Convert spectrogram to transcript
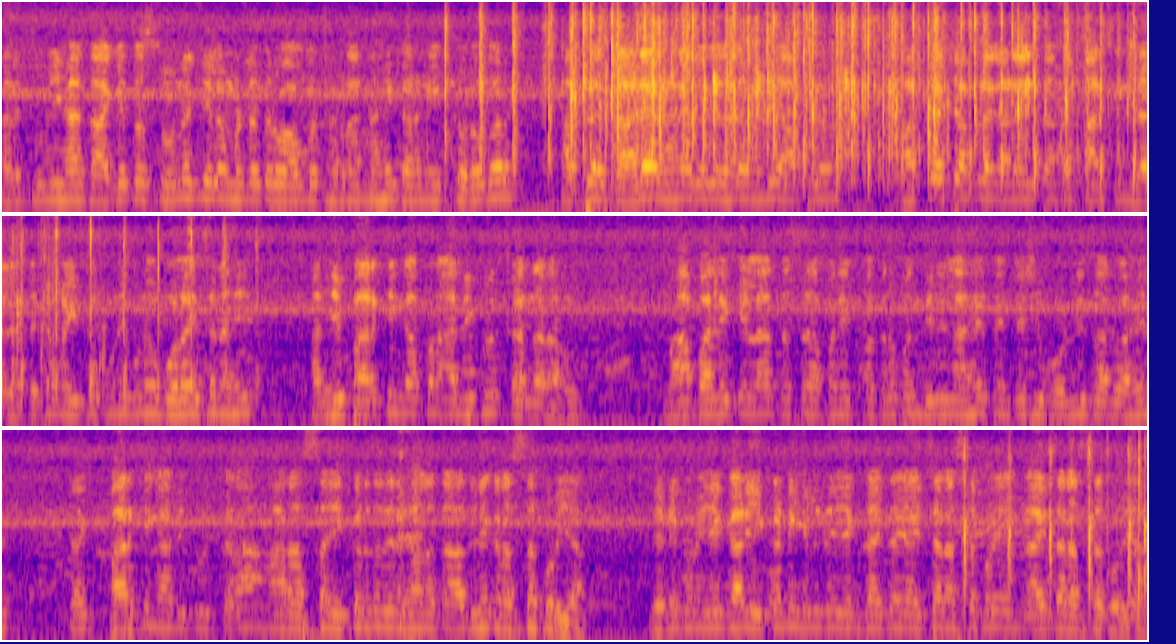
आणि तुम्ही ह्या जागेचं सोनं केलं म्हटलं तर वावगं ठरणार नाही कारण हे खरोखर आपल्या गाड्या राहण्याजोग्या झाल्या म्हणजे आपलं हक्काच्या आपल्या गाड्या इथं आता पार्किंग झाल्या त्याच्यामुळे इथं कुणी कुणी बोलायचं नाही आणि ही पार्किंग आपण अधिकृत करणार आहोत. महापालिकेला तसं आपण एक पत्र पण दिलेलं आहे. त्यांच्याशी बोलणी चालू आहे. त्या एक पार्किंग अधिकृत करा. हा रस्ता इकडचा जरी झाला तर अजून एक रस्ता करूया. जेणेकरून एक गाडी इकडे गेली तर एक जायचा यायचा रस्ता करूया एक जायचा रस्ता करूया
